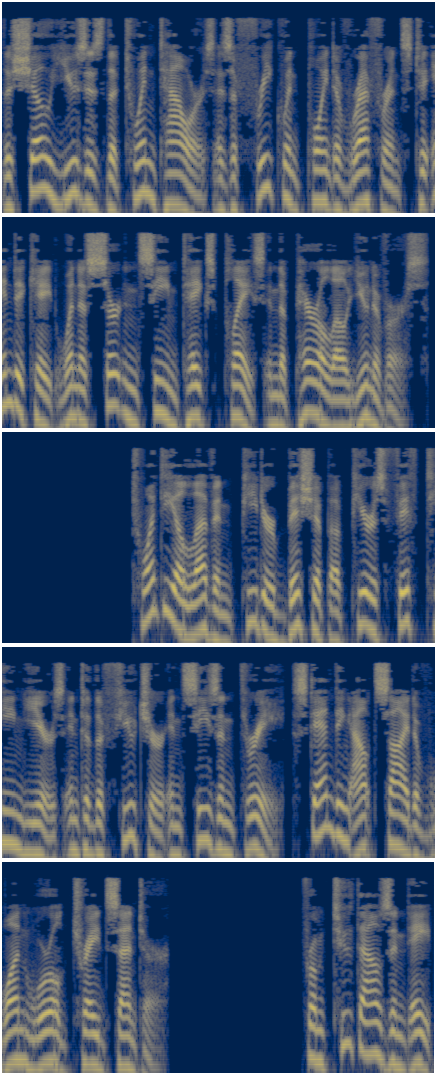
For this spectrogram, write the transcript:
the show uses the Twin Towers as a frequent point of reference to indicate when a certain scene takes place in the parallel universe. 2011 Peter Bishop appears 15 years into the future in Season 3, standing outside of One World Trade Center. From 2008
